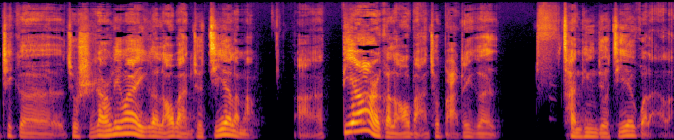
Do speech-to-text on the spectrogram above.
这个，就是让另外一个老板就接了嘛。啊，第二个老板就把这个餐厅就接过来了。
